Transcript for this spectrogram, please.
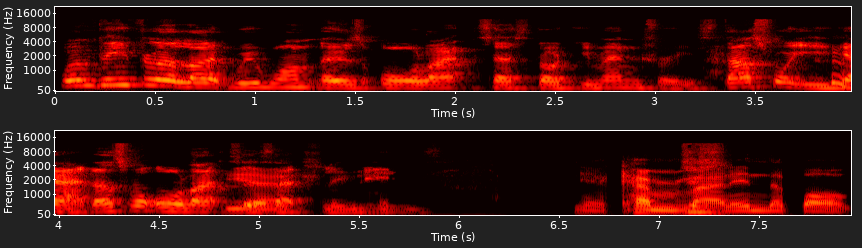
When people are like, we want those all access documentaries, that's what you get. That's what all access Yeah. actually means. Yeah, cameraman in the bog.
